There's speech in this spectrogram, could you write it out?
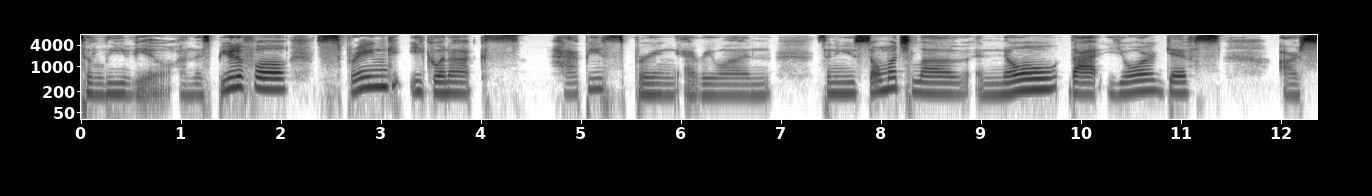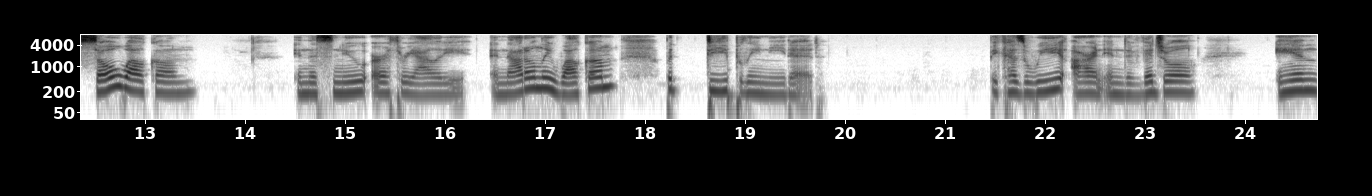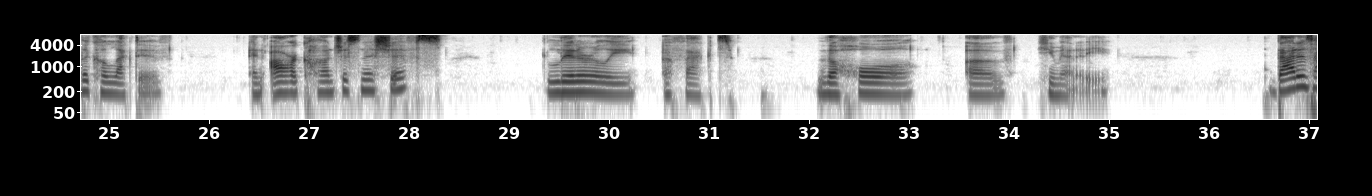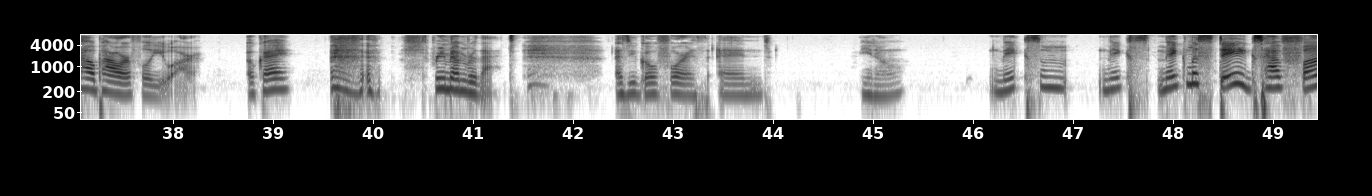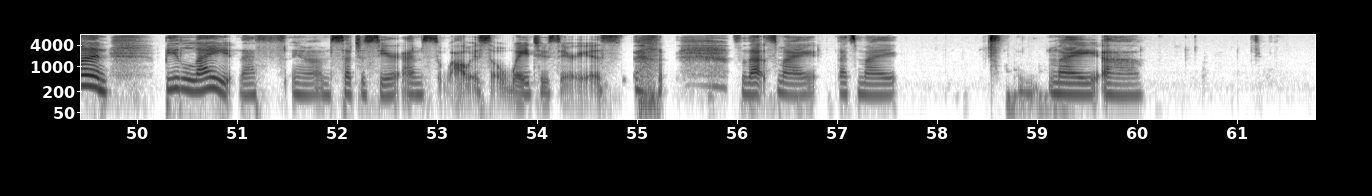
to leave you on this beautiful spring equinox. Happy spring, everyone. Sending you so much love and know that your gifts are so welcome in this new earth reality. And not only welcome, but deeply needed. Because we are an individual in the collective, and our consciousness shifts literally affect the whole of humanity. That is how powerful you are. Okay? Remember that as you go forth and you know, make some makes make mistakes, have fun, be light. That's you know, I'm such a serious. I'm so, always so way too serious. so that's my that's my my uh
